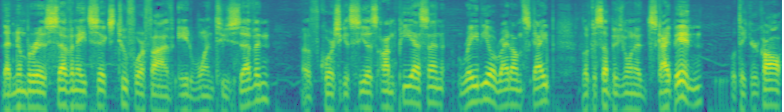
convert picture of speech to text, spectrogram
That number is 786 245 8127. Of course, you can see us on PSN Radio right on Skype. Look us up if you want to Skype in. We'll take your call.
